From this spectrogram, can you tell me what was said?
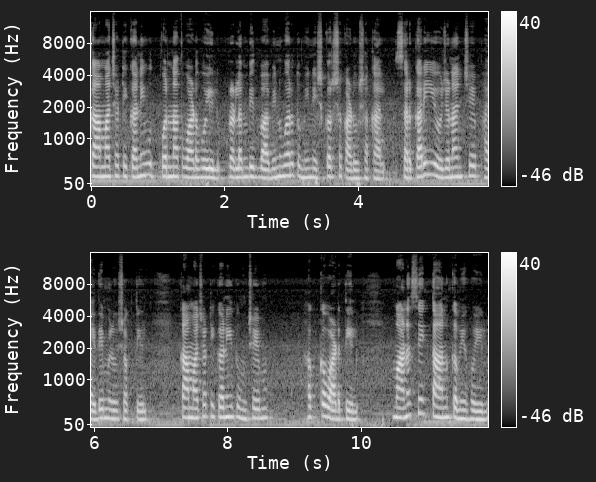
कामाच्या ठिकाणी उत्पन्नात वाढ होईल. प्रलंबित बाबींवर तुम्ही निष्कर्ष काढू शकाल. सरकारी योजनांचे फायदे मिळू शकतील. कामाच्या ठिकाणी तुमचे हक्क वाढतील. मानसिक ताण कमी होईल.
